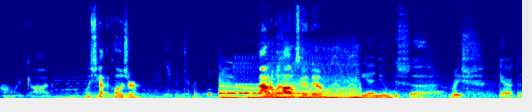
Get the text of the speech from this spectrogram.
Oh my god. At least she got the closure. Thank you for telling me. I don't know what Olive's gonna do. He and you, this uh, Ra's character,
